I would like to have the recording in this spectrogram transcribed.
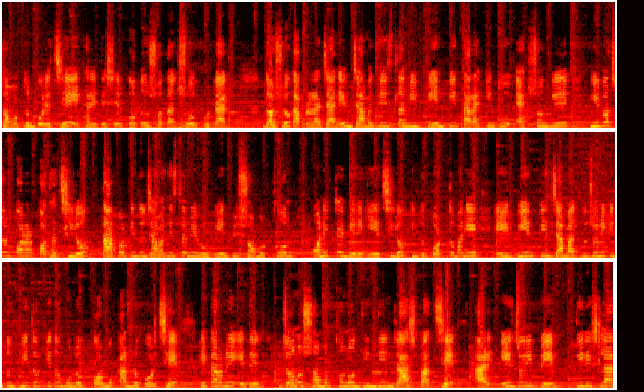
সমর্থন করেছে এখানে দেশের কত শতাংশ ভোটার। দর্শক, আপনারা জানেন, জামায়াতে ইসলামী, বিএনপি, তারা কিন্তু একসঙ্গে নির্বাচন করার কথা ছিল। তারপর কিন্তু জামায়াতে ইসলামী এবং বিএনপির সমর্থন অনেকটাই বেড়ে গিয়েছিল। কিন্তু বর্তমানে এই বিএনপি, জামাত দুজনে কিন্তু বিতর্কিতমূলক কর্মকাণ্ড করছে। এ কারণে এদের জনসমর্থনও দিন দিন হ্রাস পাচ্ছে। আর এই জরিপে তিরিশ লাখ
